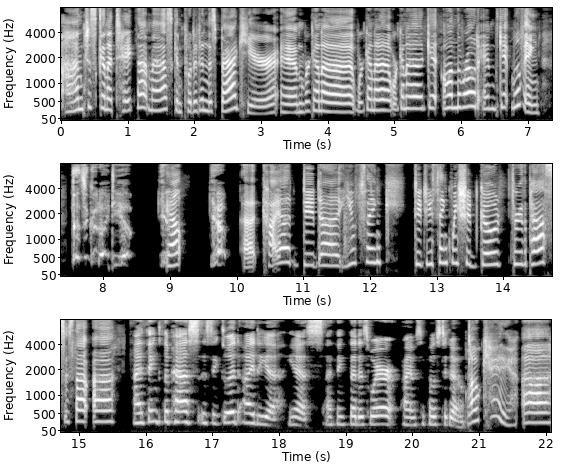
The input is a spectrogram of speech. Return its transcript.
I'm just gonna take that mask and put it in this bag here, and we're gonna we're gonna we're gonna get on the road and get moving. That's a good idea. Yeah. Yeah. Uh, Kaya, did uh you think? Did you think we should go through the pass? Is that uh? I think the pass is a good idea. Yes, I think that is where I am supposed to go. Okay. Uh,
